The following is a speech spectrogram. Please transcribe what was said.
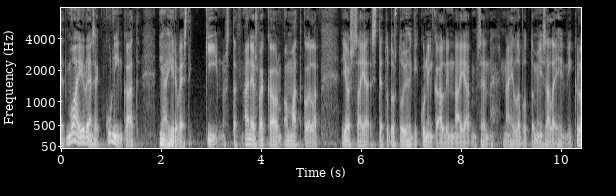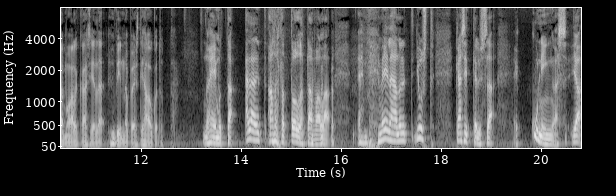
että mua ei yleensä kuninkaat ihan hirveästi kiinnosta. Aina jos vaikka on, on matkoilla jossain ja sitten tutustuu johonkin kuninkaanlinnaan ja sen näihin loputtomiin saleihin, niin kyllä mua alkaa siellä hyvin nopeasti haukotuttaa. No hei, mutta älä nyt aloita tolla tavalla. Meillähän on nyt just käsittelyssä kuningas ja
